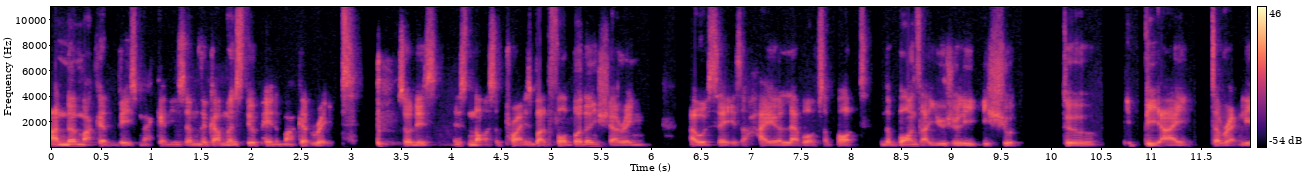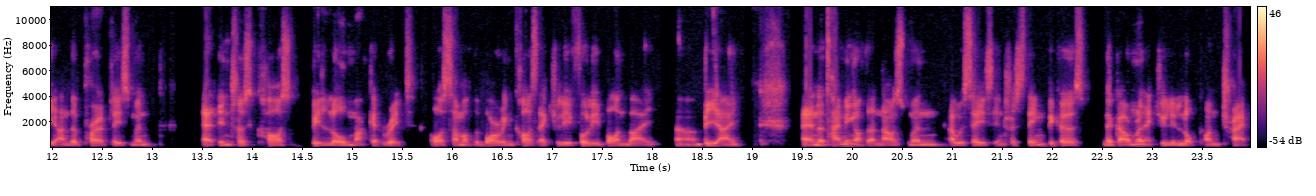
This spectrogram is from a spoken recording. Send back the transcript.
Under market-based mechanism, the government still pay the market rate. So this is not a surprise. But for burden sharing, I would say it's a higher level of support. The bonds are usually issued to BI directly under private placement at interest cost below market rate, or some of the borrowing costs actually fully borne by uh, BI. And the timing of the announcement, I would say, is interesting because the government actually looked on track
